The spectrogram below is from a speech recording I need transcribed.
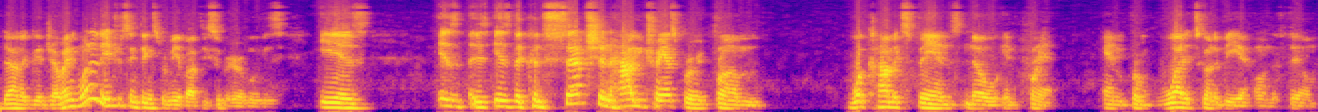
done a good job. I mean, one of the interesting things for me about these superhero movies is is is, is the conception how you transfer it from what comics fans know in print and from what it's going to be on the film.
